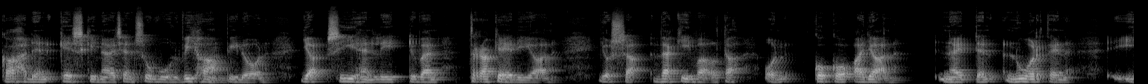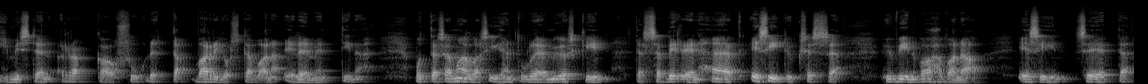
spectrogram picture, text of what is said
kahden keskinäisen suvun vihanpidon ja siihen liittyvän tragedian, jossa väkivalta on koko ajan näiden nuorten ihmisten rakkaussuhdetta varjostavana elementtinä. Mutta samalla siihen tulee myöskin tässä veren häät esityksessä hyvin vahvana esiin se, että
